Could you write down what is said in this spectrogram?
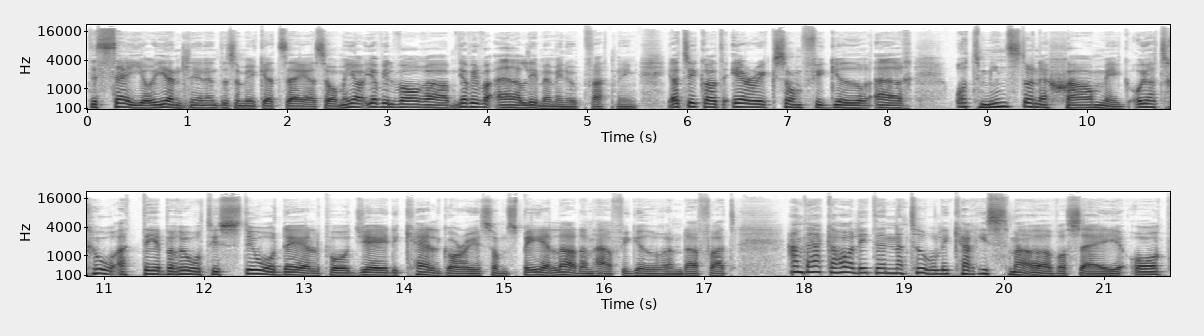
det säger egentligen inte så mycket att säga så. Men jag, jag, vill vara, jag vill vara ärlig med min uppfattning. Jag tycker att Eric som figur är åtminstone charmig och jag tror att det beror till stor del på Jade Calgary som spelar den här figuren därför att han verkar ha lite naturlig karisma över sig och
